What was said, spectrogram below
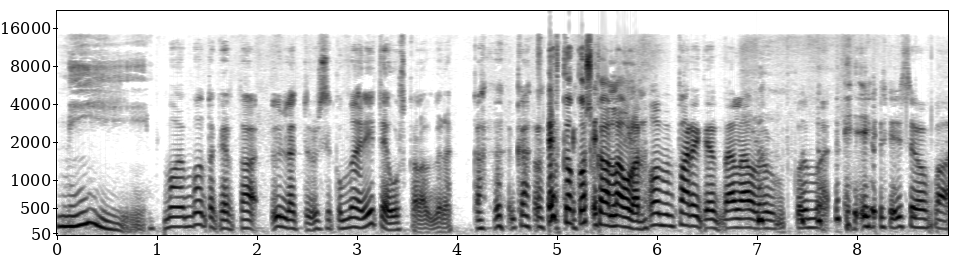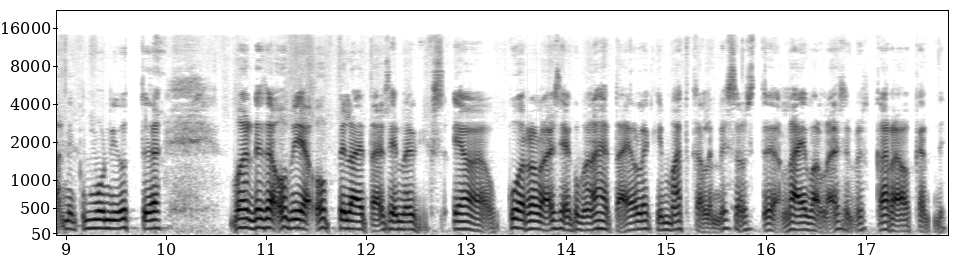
Niin. Mä oon monta kertaa yllättynyt, kun mä en itse uskalla mennä karaoke. Etkö koskaan laulanut? Oon pari kertaa laulanut, mutta kun mä, ei, ei, se on vaan niin kuin mun juttu. Ja mä oon näitä omia oppilaita esimerkiksi ja kuorolaisia, kun me lähdetään jollekin matkalle, missä on sitten laivalla esimerkiksi karaoke, niin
